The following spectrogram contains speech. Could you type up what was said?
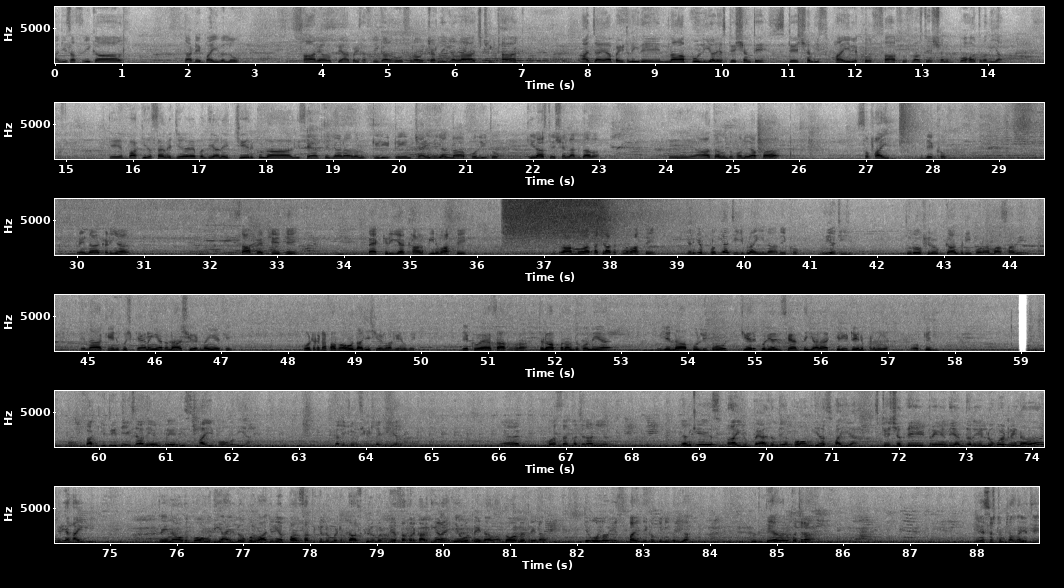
ਹਾਂਜੀ, ਸਤਿ ਸ੍ਰੀ ਅਕਾਲ ਤੁਹਾਡੇ ਬਾਈ ਵੱਲੋਂ। ਸਾਰਿਆਂ ਨੂੰ ਪਿਆਰ ਭਰੀ ਸਤਿ ਸ੍ਰੀ ਅਕਾਲ। ਹੋਰ ਸੁਣਾਓ, ਚੜ੍ਹਦੀ ਕਲਾ ਚ ਠੀਕ ਠਾਕ? ਅੱਜ ਆਏ ਆਪਾਂ ਇਟਲੀ ਦੇ ਨਾਪੋਲੀ ਵਾਲੇ ਸਟੇਸ਼ਨ ਤੇ। ਸਟੇਸ਼ਨ ਦੀ ਸਫ਼ਾਈ ਵੇਖੋ, ਸਾਫ਼ ਸੁਥਰਾ ਸਟੇਸ਼ਨ, ਬਹੁਤ ਵਧੀਆ। ਤੇ ਬਾਕੀ ਦੱਸਾਂਗੇ, ਜਿਹੜੇ ਬੰਦਿਆਂ ਨੇ ਚੇਰਕੁਲਾ ਵਾਲੀ ਸਾਈਡ ਤੇ ਜਾਣਾ, ਉਹਨਾਂ ਨੂੰ ਕਿਹੜੀ ਟ੍ਰੇਨ ਚਾਹੀਦੀ ਆ, ਨਾਪੋਲੀ ਤੋਂ ਕਿਹੜਾ ਸਟੇਸ਼ਨ ਲੱਗਦਾ ਵਾ? ਤੇ ਆਹ ਤੁਹਾਨੂੰ ਦਿਖਾਉਂਦੇ ਹਾਂ ਆਪਾਂ ਸਫ਼ਾਈ। ਦੇਖੋ। ਟ੍ਰੇਨਾਂ ਖੜੀਆਂ ਸਭ ਬੈਠੇ ਇੱਥੇ। ਬੈਕਰੀ ਆ ਖਾਣ ਪੀਣ ਵਾਸਤੇ। ਡਰਮ ਆ ਕਚਰਾ ਸੁੱਟਣ ਵਾਸਤੇ। ਜਾਣੀ ਕਿ ਵਧੀਆ ਚੀਜ਼ ਬਣਾਈ ਨਾ, ਦੇਖੋ, ਵਧੀਆ ਚੀਜ਼। ਤੁਰੋ ਫਿਰੋ, ਗੰਦ ਨਹੀਂ ਪਾਉਣਾ, ਮਾਸਾ ਵੀ। ਤੇ ਨਾ ਕਿਸੇ ਨੂੰ ਕੁਝ ਕਹਿਣਾ ਹੀ ਆ ਤੇ ਨਾ ਛੇੜਨਾ ਹੀ ਆ ਇੱਥੇ। ਕੋਟ ਕਟਾਪਾ ਬਹੁਤ ਹੁੰਦਾ ਜੇ ਛੇੜਨਾ ਕਿਸੇ ਨੂੰ ਤੇ। ਦੇਖੋ, ਇਹ ਸਾਫ਼ ਸੁਥਰਾ। ਚਲੋ, ਆਪਾਂ ਤੁਹਾਨੂੰ ਦਿਖਾਉਂਦੇ ਆ ਜੇ ਨਾਪੋਲੀ ਤੋਂ ਚੇਰਕੁਲੇ ਵਾਲੀ ਸਾਈਡ ਤੇ ਜਾਣਾ, ਕਿਹੜੀ ਟ੍ਰੇਨ ਫੜਨੀ ਆ? ਓਕੇ ਜੀ। ਬਾਕੀ ਤੁਸੀਂ ਦੇਖ ਸਕਦੇ ਹੋ ਟ੍ਰੇਨ ਦੀ ਸਫ਼ਾਈ ਬਹੁਤ ਵਧੀਆ। ਕੱਲੀ ਕੋਈ ਸੀਟ ਲੱਗੀ ਆ। ਇਹ ਮਾਸਾ ਕਚਰਾ ਨਹੀਂ ਆ। ਯਾਨੀ ਕਿ ਸਫ਼ਾਈ ਨੂੰ ਪਹਿਲ ਦਿੰਦੇ ਆ, ਬਹੁਤ ਵਧੀਆ ਸਫ਼ਾਈ ਆ। ਸਟੇਸ਼ਨ ਤੇ ਟ੍ਰੇਨ ਦੇ ਅੰਦਰ, ਇਹ ਲੋਕਲ ਟ੍ਰੇਨਾਂ ਵਾ ਜਿਹੜੀਆਂ ਹਾਈ ਟ੍ਰੇਨਾਂ ਉਹ ਤਾਂ ਬਹੁਤ ਵਧੀਆ। ਇਹ ਲੋਕਲ ਵਾ ਜਿਹੜੀਆਂ 5-7 ਕਿਲੋਮੀਟਰ 10 ਕਿਲੋਮੀਟਰ ਦੇ ਸਫ਼ਰ ਕੱਢਦੀਆਂ ਨਾ, ਇਹ ਉਹ ਟ੍ਰੇਨਾਂ ਵਾ ਨਾਰਮਲ ਟ੍ਰੇਨਾਂ ਤੇ ਉਹਨਾਂ ਦੀ ਸਫ਼ਾਈ ਦੇਖੋ ਕਿੰਨੀ ਵਧੀਆ। ਤੁਸੀਂ ਦੇਖਦੇ ਹੋ ਕਚਰਾ। ਇਹ ਸਿਸਟਮ ਚੱਲਦਾ ਜੀ ਇੱਥੇ।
